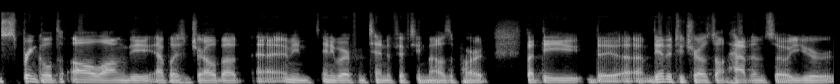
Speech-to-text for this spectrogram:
sprinkled all along the Appalachian Trail, about uh, I mean anywhere from ten to fifteen miles apart. But the the uh, the other two trails don't have them, so you're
